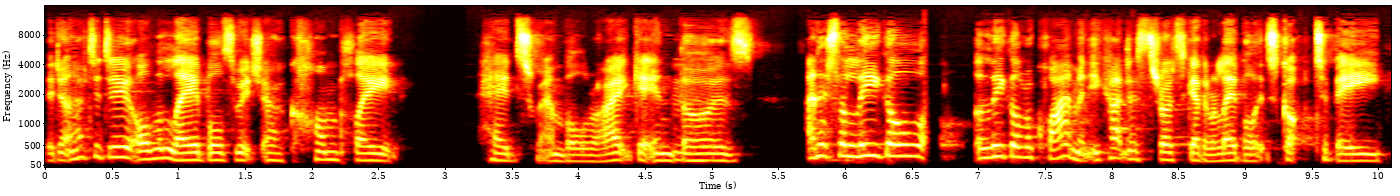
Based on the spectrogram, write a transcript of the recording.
They don't have to do all the labels which are a complete head scramble right? Getting mm. those. And it's a legal a legal requirement. You can't just throw together a label. It's got to be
